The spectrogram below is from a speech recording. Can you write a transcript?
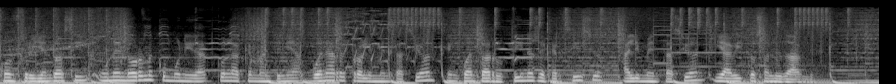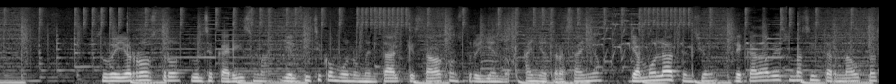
construyendo así una enorme comunidad con la que mantenía buena retroalimentación en cuanto a rutinas de ejercicios, alimentación y hábitos saludables. Su bello rostro, dulce carisma y el físico monumental que estaba construyendo año tras año llamó la atención de cada vez más internautas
